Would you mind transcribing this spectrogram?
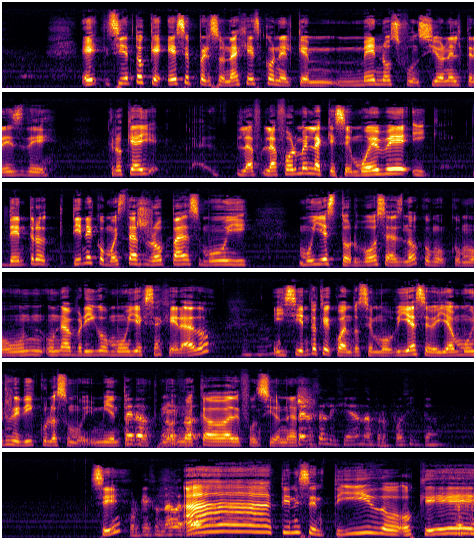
Eh, siento que ese personaje es con el que menos funciona el 3D. Creo que hay la, la forma en la que se mueve y dentro tiene como estas ropas muy muy estorbosas, ¿no? Como, como un, un abrigo muy exagerado. Y siento que cuando se movía se veía muy ridículo su movimiento, Pero no, eso- no acababa de funcionar. Pero eso lo hicieron a propósito. ¿Sí? Porque es un avatar. Ah, tiene sentido, ok.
